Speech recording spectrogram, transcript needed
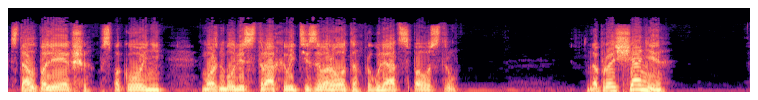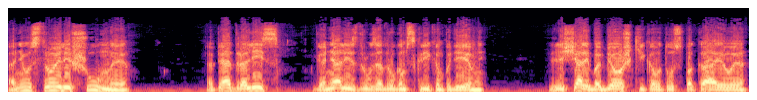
Стало полегче, поспокойней. Можно было без страха выйти за ворота, прогуляться по острову. На прощание они устроили шумное. Опять дрались, гонялись друг за другом с криком по деревне. Верещали бабешки, кого-то успокаивая.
